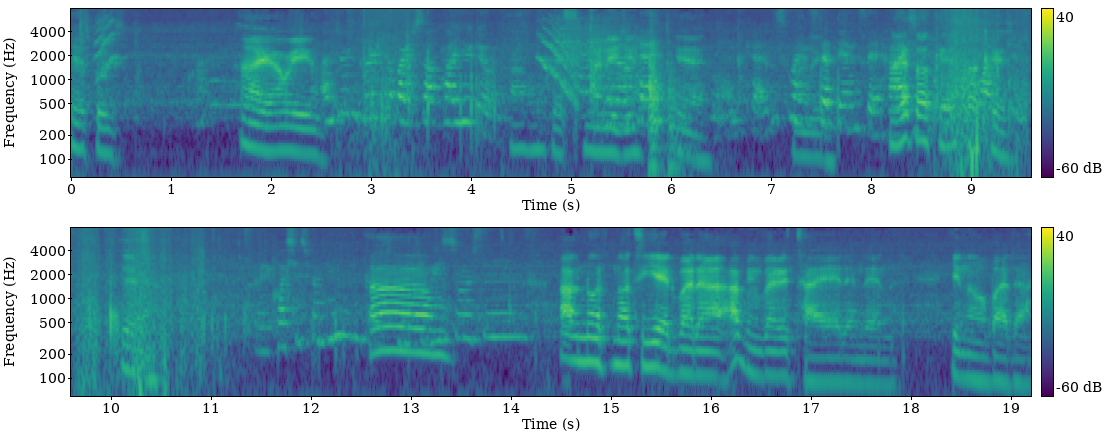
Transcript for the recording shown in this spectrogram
Yes, please. Hi, how are you? I'm doing great. How about yourself? How are you doing? I'm just managing. okay? Yeah. Okay, I just wanted to step in and say hi. That's okay, it's okay. Yeah. Any questions from you? Um, Resources? Uh, not, not yet, but uh, I've been very tired and then, you know, but, uh,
